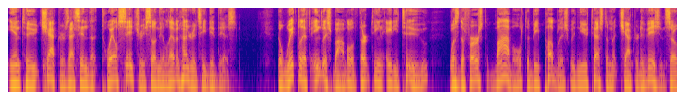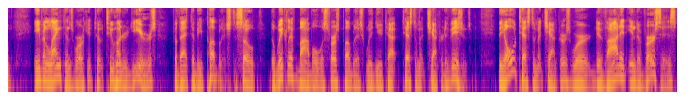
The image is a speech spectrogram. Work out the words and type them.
into chapters. That's in the 12th century. So in the 1100s, he did this. The Wycliffe English Bible of 1382 was the first Bible to be published with New Testament chapter division. So even Langton's work, it took 200 years for that to be published. So the Wycliffe Bible was first published with New Testament chapter divisions. The Old Testament chapters were divided into verses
